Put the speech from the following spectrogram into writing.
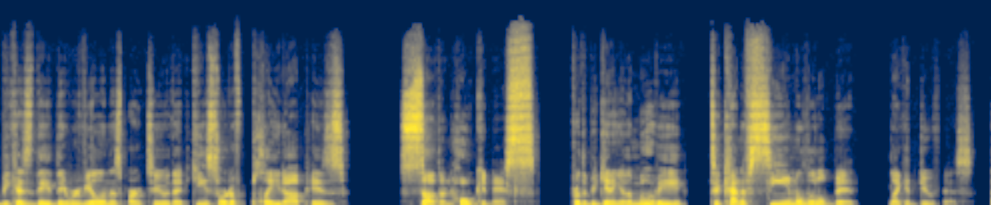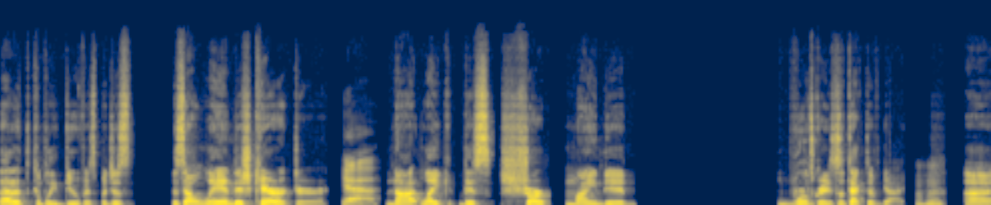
because they they reveal in this part too that he sort of played up his southern hokiness for the beginning of the movie to kind of seem a little bit like a doofus, not a complete doofus, but just this outlandish character, yeah. not like this sharp-minded world's greatest detective guy. hmm Uh,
